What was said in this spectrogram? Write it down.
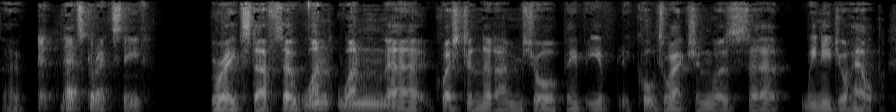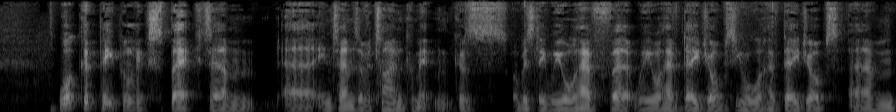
So that's correct, Steve. Great stuff. So one one uh, question that I'm sure people you call to action was uh, we need your help. What could people expect um, uh, in terms of a time commitment? Because obviously we all have uh, we all have day jobs. You all have day jobs. Um,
